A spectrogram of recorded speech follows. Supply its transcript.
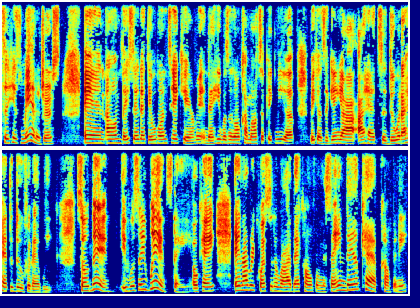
to his managers, and um, they said that they were going to take care of it and that he wasn't going to come out to pick me up because again, y'all, I had to do what I had to do for that week. So then it was a Wednesday, okay, and I requested a ride back home from the same damn cab company,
